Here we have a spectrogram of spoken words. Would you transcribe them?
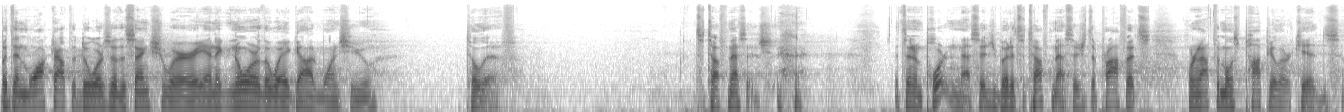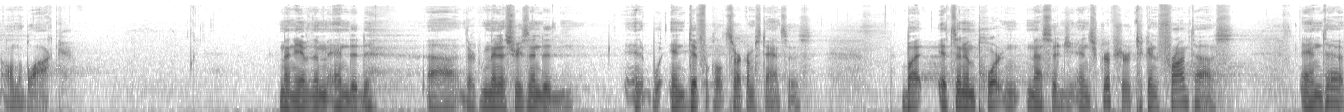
but then walk out the doors of the sanctuary and ignore the way God wants you to live. It's a tough message. it's an important message, but it's a tough message. The prophets were not the most popular kids on the block. Many of them ended, uh, their ministries ended in, in difficult circumstances. But it's an important message in Scripture to confront us and to,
